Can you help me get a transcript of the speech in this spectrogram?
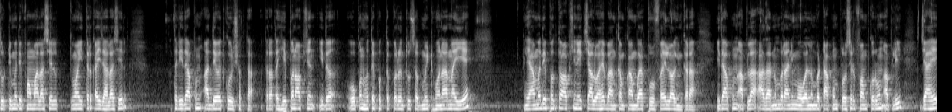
तुरटीमध्ये फॉर्म आला असेल किंवा इतर काही झालं असेल तर इथं आपण अद्ययावत करू शकता. तर आता हे पण ऑप्शन इथं ओपन होते फक्त परंतु सबमिट होणार नाही आहे यामध्ये फक्त ऑप्शन एक चालू आहे बांधकाम कामगार प्रोफाईल लॉग इन करा. इथं आपण आपला आधार नंबर आणि मोबाईल नंबर टाकून प्रोसेस फॉर्म करून आपली जे आहे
